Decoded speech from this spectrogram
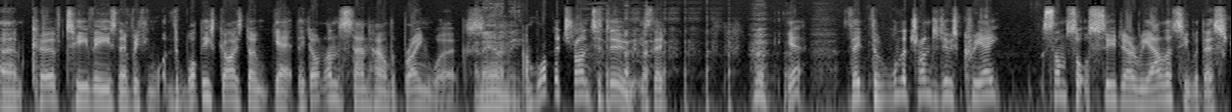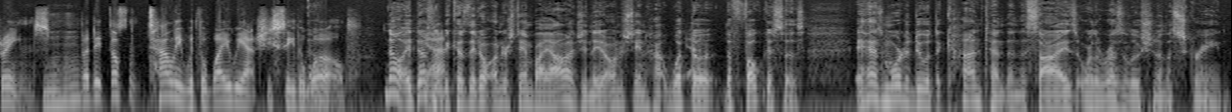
um, curved TVs and everything. What, what these guys don't get, they don't understand how the brain works. Anatomy. And what they're trying to do is they, yeah, they the, what they're trying to do is create some sort of pseudo reality with their screens, Mm-hmm. but it doesn't tally with the way we actually see the world. No, it doesn't Yeah? because they don't understand biology and they don't understand how what the, the focus is. It has more to do with the content than the size or the resolution of the screen.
